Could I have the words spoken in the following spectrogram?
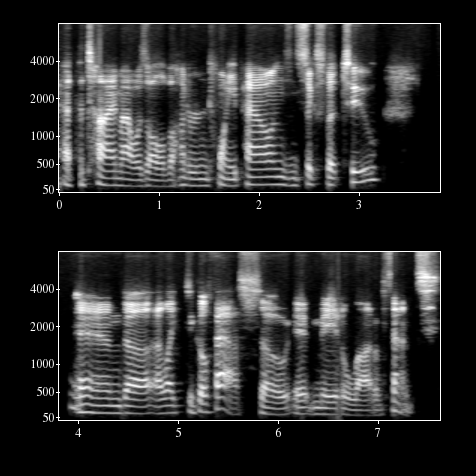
at the time, I was all of 120 pounds and six foot two. And uh, I like to go fast. So it made a lot of sense.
